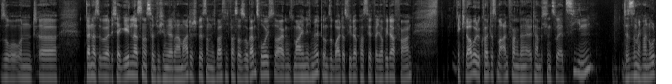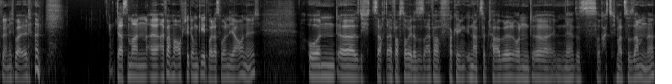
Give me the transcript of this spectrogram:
So, und äh, dann das über dich ergehen lassen, dass du natürlich wieder dramatisch bist und ich weiß nicht was, also so ganz ruhig sagen, das mache ich nicht mit und sobald das wieder passiert, werde ich auch wieder fahren. Ich glaube, du könntest mal anfangen, deine Eltern ein bisschen zu erziehen. Das ist manchmal notwendig bei Eltern, dass man äh, einfach mal aufsteht und geht, weil das wollen die ja auch nicht. Und äh, ich sagt einfach, sorry, das ist einfach fucking inakzeptabel und äh, ne, das reißt sich mal zusammen, ne?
